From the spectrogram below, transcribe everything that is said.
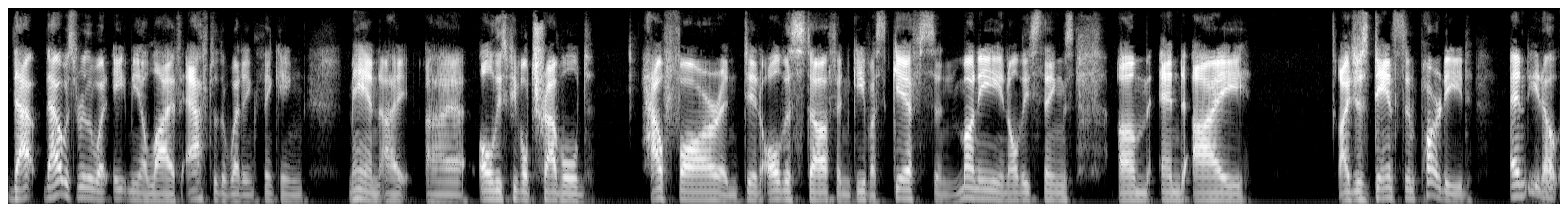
that that was really what ate me alive after the wedding, thinking, man, I all these people traveled how far and did all this stuff and gave us gifts and money and all these things, um, and I I just danced and partied, and you know,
